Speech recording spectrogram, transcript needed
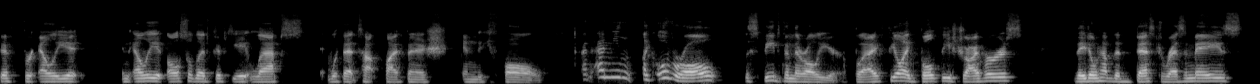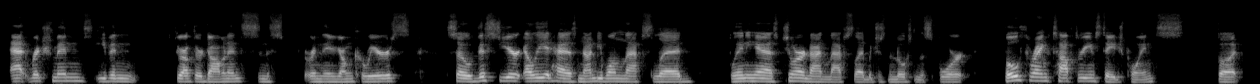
5th for Elliott, and Elliott also led 58 laps with that top five finish in the fall. I mean, like overall, the speed's been there all year, but I feel like both these drivers, they don't have the best resumes at Richmond, even throughout their dominance in, this, or in their young careers. So this year, Elliott has 91 laps led. Blaney has 209 laps led, which is the most in the sport both ranked top three in stage points, but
